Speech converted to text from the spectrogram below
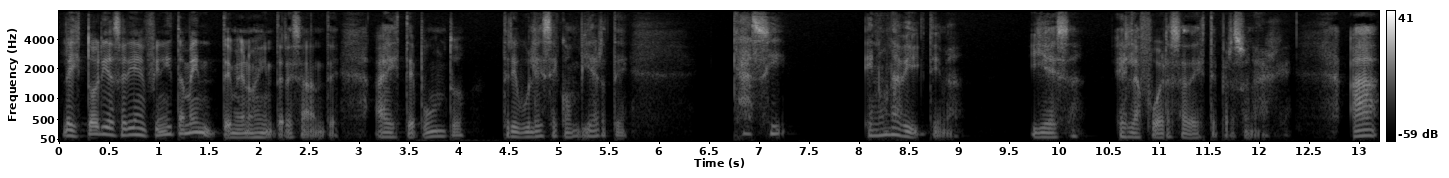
La historia sería infinitamente menos interesante. A este punto, Tribulé se convierte casi en una víctima. Y esa es la fuerza de este personaje. Ha,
